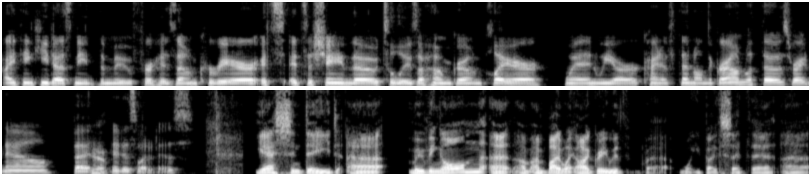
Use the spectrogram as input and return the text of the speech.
I think he does need the move for his own career. It's it's a shame though to lose a homegrown player when we are kind of thin on the ground with those right now. But yeah. it is what it is. Yes, indeed. Uh, moving on, uh, um, and by the way, I agree with uh, what you both said there. Uh,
